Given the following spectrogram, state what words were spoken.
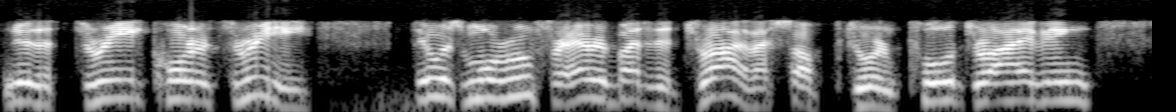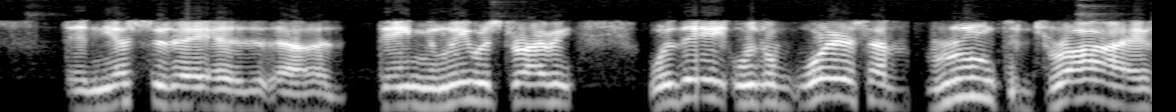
near the three corner three. There was more room for everybody to drive. I saw Jordan Poole driving, and yesterday uh, uh, Damion Lee was driving. When they when the Warriors have room to drive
